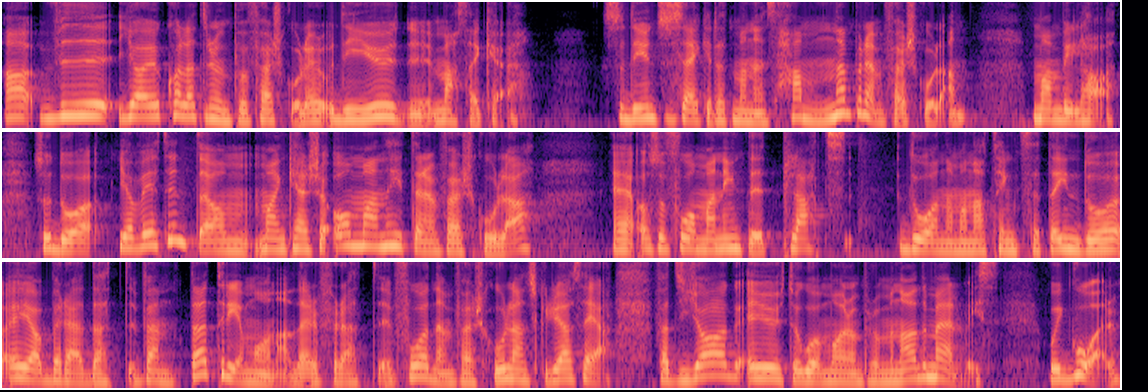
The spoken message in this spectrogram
Ja, vi, jag har ju kollat runt på förskolor och det är ju massa kö. Så det är ju inte säkert att man ens hamnar på den förskolan man vill ha. Så då, jag vet inte om man kanske, om man hittar en förskola eh, och så får man inte ett plats då när man har tänkt sätta in, då är jag beredd att vänta tre månader för att få den förskolan skulle jag säga. För att jag är ute och går morgonpromenader med Elvis. Och igår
